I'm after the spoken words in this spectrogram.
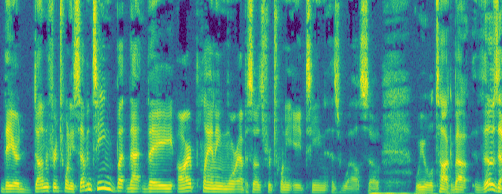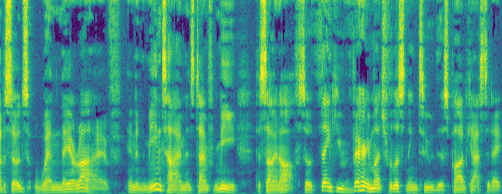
they are done for 2017, but that they are planning more episodes for 2018 as well. So we will talk about those episodes when they arrive. And in the meantime, it's time for me to sign off. So thank you very much for listening to this podcast today.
